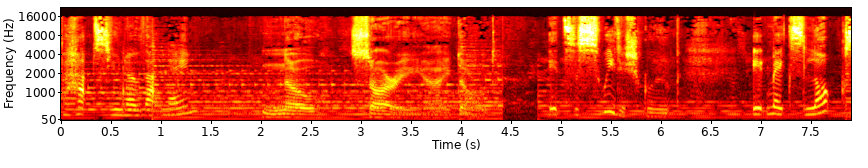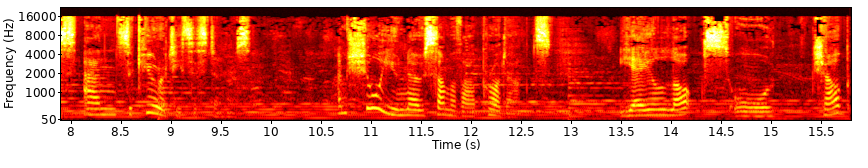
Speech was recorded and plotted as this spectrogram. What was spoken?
Perhaps you know that name? No, sorry, I don't. It's a Swedish group. It makes locks and security systems. I'm sure you know some of our products. Yale locks, or Chubb,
